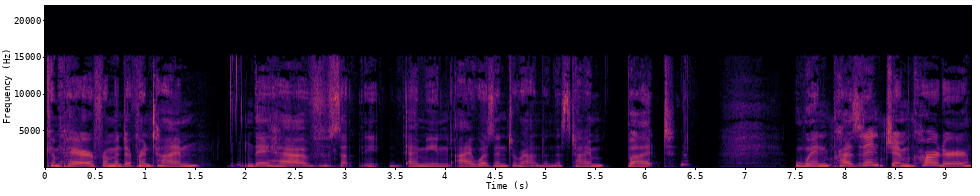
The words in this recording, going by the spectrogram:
compare from a different time, they have some, I mean, I wasn't around in this time, but when President Jim Carter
